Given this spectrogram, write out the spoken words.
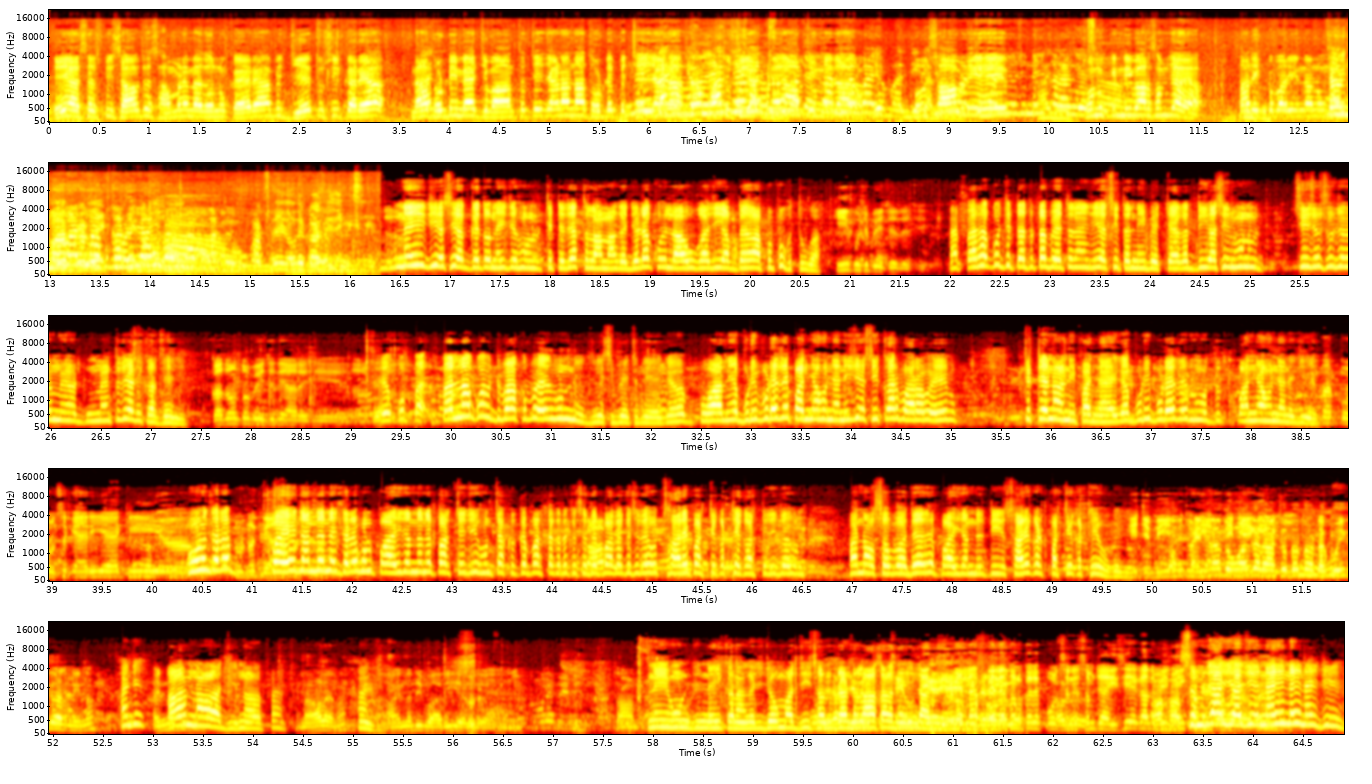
ਇਹ। ਐਸਐਸਪੀ ਸਾਹਿਬ ਦੇ ਸਾਹਮਣੇ ਮੈਂ ਤੁਹਾਨੂੰ ਕਹਿ ਰਿਹਾ ਵੀ ਜੇ ਤੁਸੀਂ ਕਰਿਆ ਨਾ ਤੁਹਾਡੀ ਮੈਂ ਜਵਾਨਤ 'ਚ ਜਾਣਾ ਨਾ ਤੁਹਾਡੇ ਪਿੱਛੇ ਜਾਣਾ ਤੁਸੀਂ ਆਪਣੇ ਆਪ ਜ਼ਿੰਮੇਦਾਰ ਹੋ। ਹੁਣ ਸਾਹਿਬ ਨੇ ਇਹ ਜੀ ਨਹੀਂ ਕਰਾਂਗੇ ਤੁਹਾਨੂੰ ਕਿੰਨੀ ਵਾਰ ਸਮਝਾਇਆ? ਸਰ ਇੱਕ ਵਾਰੀ ਇਹਨਾਂ ਨੂੰ ਮਾਫ ਕਰ ਦਿਓ ਆਹੀ ਮਾਫ ਕਰ ਦਿਓ। ਨਹੀਂ ਜੀ ਅਸੀਂ ਅੱਗੇ ਤੋਂ ਨਹੀਂ ਜੇ ਹੁਣ ਚਿੱਟੇ ਦੇ ਹੱਥ ਲਾਵਾਂਗੇ ਜਿਹੜਾ ਕੋਈ ਲਾਊਗਾ ਜੀ ਆਪਦਾ ਆਪ ਭੁਗਤੂਗਾ। ਕੀ ਕੁਝ ਵੇਚਦੇ ਸੀ? ਮੈਂ ਪਹਿਲਾਂ ਕੋਈ ਚਿੱਟਾ ਚੁੱਟਾ ਵੇਚਦੇ ਜੀ ਅਸੀਂ ਤਾਂ ਨਹੀਂ ਵੇਚਿਆ ਗੱਦੀ ਅਸੀਂ ਹੁਣ ਸੀਜ਼ਨ ਸੂਜਨ ਮਿਹਨਤ ਦਿਹਾੜੀ ਕਰਦੇ ਹਾਂ ਜੀ। ਕਦੋਂ ਤੋਂ ਵੇਚਦੇ ਆ ਰਹੇ ਸੀ ਇਹ ਸਰ ਇਹ ਕੋਈ ਪਹਿਲਾਂ ਕੋਈ ਜਵਾਕ ਵੇ- ਹੁਣ ਨਹੀਂ ਜੀ ਅਸੀਂ ਵੇਚਦੇ ਹੈਗੇ। ਪੁਆਲੀਆਂ ਬੁੜੀ ਬੁੜੇ ਦੇ ਪਾਈਆਂ ਹੋਈਆਂ ਨਹੀਂ ਜੀ ਅਸੀਂ ਘਰ ਬਾਰ ਇਹ ਚਿੱਟੇ ਨਾਲ ਨਹੀਂ ਪਾਈਆਂ ਹੈਗਾ ਬੁੜੀ ਬੁੜੇ ਦੇ ਮੁੱਦ ਪਾਈਆਂ ਹੋਈਆਂ ਨੇ ਜੀ। ਪਰ ਪੁਲਿਸ ਕਹਿ ਰਹੀ ਹੈ ਕਿ ਹੁਣ ਜਿਹੜੇ ਪਏ ਜਾਂਦੇ ਨੇ ਜਿਹੜੇ ਹੁਣ ਪਾਈ ਜਾਂਦੇ ਨੇ ਪਰਚੇ ਜੀ ਹੁਣ ਚੱਕ ਕੇ ਪਰਚਾ ਕਦੇ ਕਿਸੇ ਦੇ ਪਾਦਾ ਕਿਸੇ ਦੇ ਉਹ ਸਾਰੇ ਪਰਚੇ ਇਕੱਠੇ ਕਰਤੇ ਜੀ ਆ 900 ਵਧੇ ਦੇ ਪਾਈ ਜਾਂਦੇ ਸੀ ਸਾਰੇ ਕੱਟ ਪਰਚੇ ਇਕੱਠੇ ਹੋ ਗਏ ਜੀ। ਜ਼ਮੀਨ ਵੀ ਤੁਹਾਡੀ ਇਹਨਾਂ ਦੋਵਾਂ ਘਰਾਂ ਚੋਂ ਤਾਂ ਤੁਹਾਡਾ ਕੋਈ ਘਰ ਨਹੀਂ ਨਾ। ਹਾਂਜੀ ਆ ਨਾਲ ਆ ਜੀ ਨਾਲ ਭੈਣ। ਨਾਲ ਹੈ ਨਾ? ਹਾਂਜੀ। ਹਾਂ ਇਹਨਾਂ ਦੀ ਵਾਰੀ ਹੈ। ਤਾਂ ਨਹੀਂ ਹੁਣ ਜੀ ਨਹੀਂ ਕਰਾਂਗੇ ਜੀ ਜੋ ਮਰਜ਼ੀ ਸਾਨੂੰ ਡੰਡ ਲਾ ਸਕਦੇ ਜੀ ਜੀ ਪਹਿਲਾਂ ਪਹਿਲਾਂ ਤੁਹਾਨੂੰ ਕਦੇ ਪੁਲਿਸ ਨੇ ਸਮਝਾਈ ਸੀ ਇਹ ਗੱਲ ਵੀ? ਨਹੀਂ ਸਮਝਾਈਆ ਜੀ ਨਹੀਂ ਨਹੀਂ ਨਹੀਂ ਜੀ।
